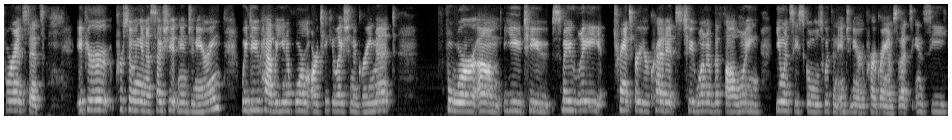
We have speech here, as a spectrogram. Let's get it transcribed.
for instance, if you're pursuing an associate in engineering, we do have a uniform articulation agreement for um, you to smoothly transfer your credits to one of the following UNC schools with an engineering program. So that's NC,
